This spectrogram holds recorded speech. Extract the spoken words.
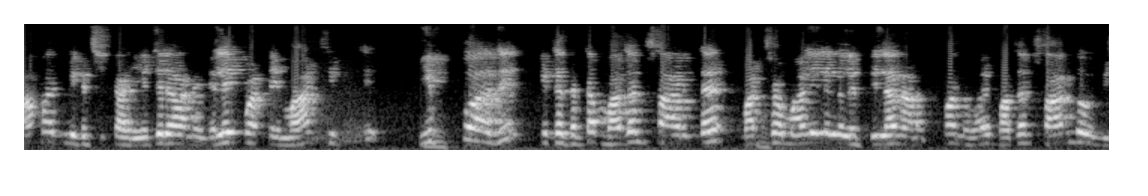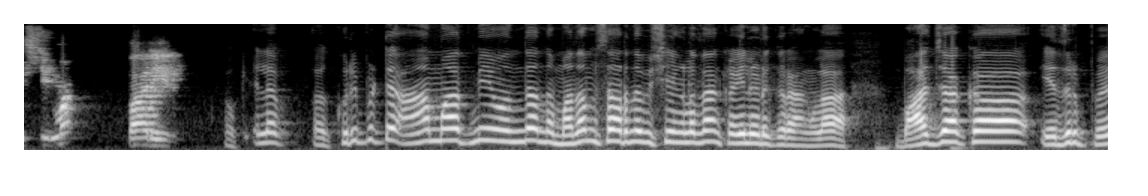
ஆம் ஆத்மி கட்சிக்கான எதிரான நிலைப்பாட்டை மாற்றிட்டு இப்போ அது கிட்டத்தட்ட மதம் சார்ந்த மற்ற மாநிலங்கள் எப்படிலாம் நடக்குமோ அந்த மாதிரி மதம் சார்ந்த ஒரு விஷயமா மாறி இருக்கு. ஓகே. இல்லை குறிப்பிட்ட ஆம் ஆத்மி வந்து அந்த மதம் சார்ந்த விஷயங்களை தான் கையில் எடுக்கிறாங்களா? பாஜக எதிர்ப்பு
